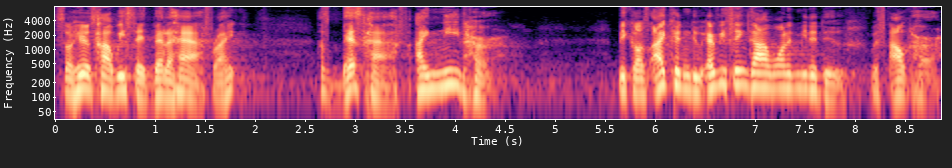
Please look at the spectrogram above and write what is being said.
So here's how we say better half, right? That's best half. I need her because I couldn't do everything God wanted me to do without her.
